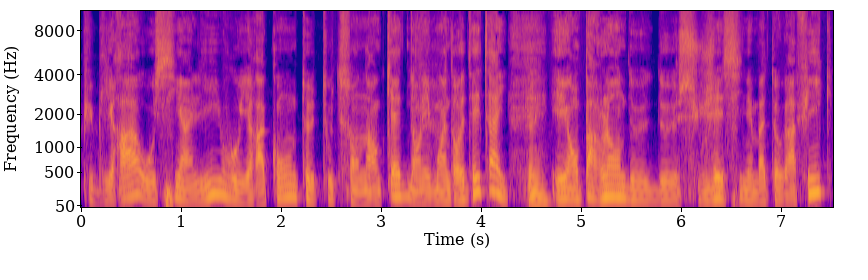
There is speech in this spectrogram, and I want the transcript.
publiera aussi un livre où il raconte toute son enquête dans les moindres détails. Oui. Et en parlant de, de sujets cinématographiques,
